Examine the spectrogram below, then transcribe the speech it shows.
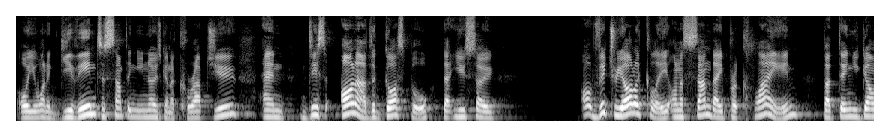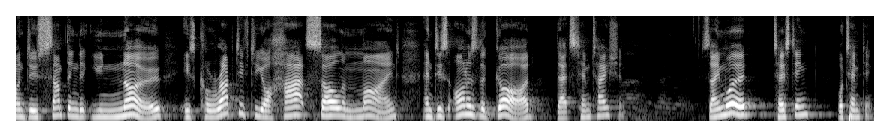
or you want to give in to something you know is going to corrupt you and dishonor the gospel that you so oh, vitriolically on a Sunday proclaim, but then you go and do something that you know is corruptive to your heart, soul, and mind and dishonors the God, that's temptation. Same word, testing or tempting.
